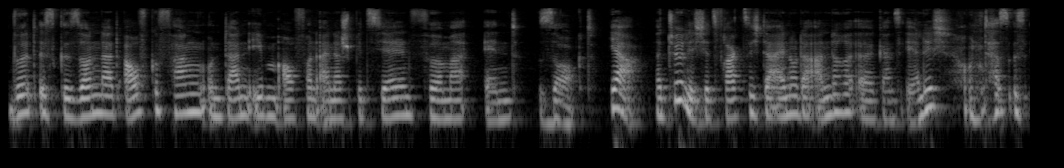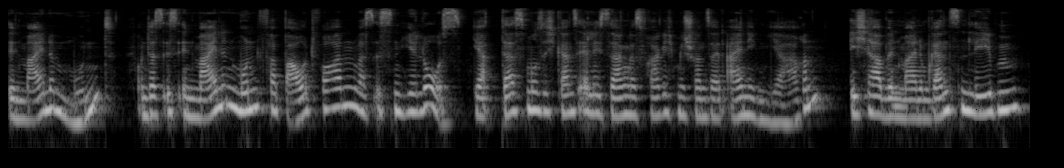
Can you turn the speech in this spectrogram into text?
wird es gesondert aufgefangen und dann eben auch von einer speziellen Firma entsorgt. Ja, natürlich, jetzt fragt sich der eine oder andere äh, ganz ehrlich, und das ist in meinem Mund? Und das ist in meinen Mund verbaut worden. Was ist denn hier los? Ja, das muss ich ganz ehrlich sagen, das frage ich mich schon seit einigen Jahren. Ich habe in meinem ganzen Leben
